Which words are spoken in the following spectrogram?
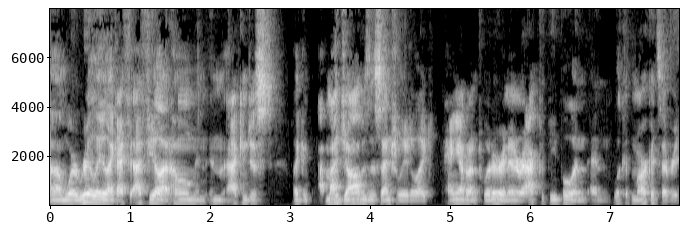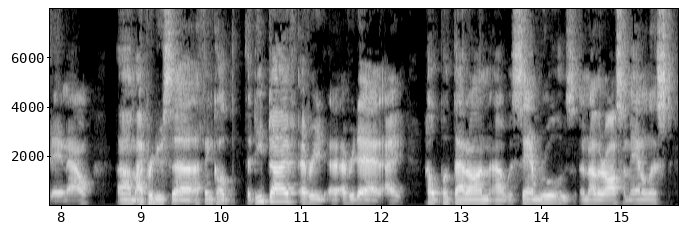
um, where really like I, feel at home and, and I can just like my job is essentially to like hang out on Twitter and interact with people and, and look at the markets every day now. Um, I produce a, a, thing called the Deep Dive every uh, every day. I, I, help put that on uh, with Sam Rule, who's another awesome analyst,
